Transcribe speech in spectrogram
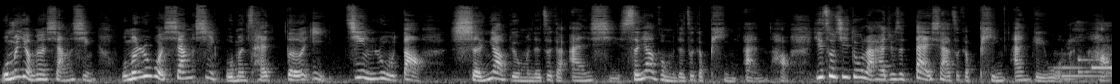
我们有没有相信？我们如果相信，我们才得以进入到神要给我们的这个安息，神要给我们的这个平安。好，耶稣基督来，他就是。带下这个平安给我们，好，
